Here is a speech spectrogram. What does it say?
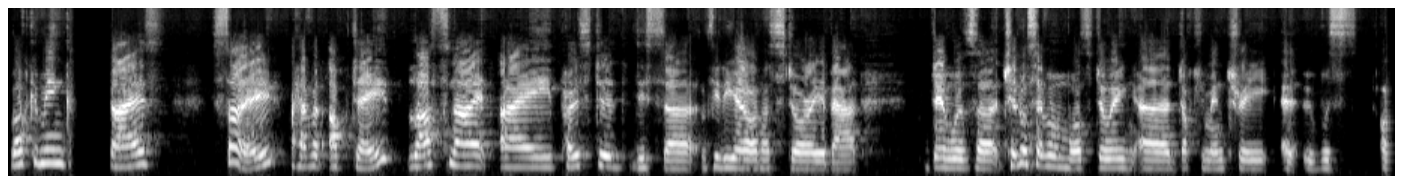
Welcome in, guys. So, I have an update. Last night, I posted this uh, video on a story about there was a, Channel 7 was doing a documentary. uh, It was on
